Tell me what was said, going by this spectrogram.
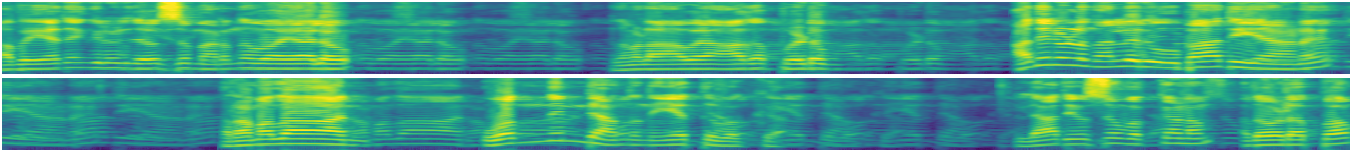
അപ്പൊ ഏതെങ്കിലും ഒരു ദിവസം മറന്നുപോയാലോ? നമ്മൾ ആകപ്പെടും. അതിനുള്ള നല്ലൊരു ഉപാധിയാണ് റമദാൻ ഒന്നിന്റെ അന്ന് നീയത്ത് വെക്കുക. എല്ലാ ദിവസവും വെക്കണം. അതോടൊപ്പം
